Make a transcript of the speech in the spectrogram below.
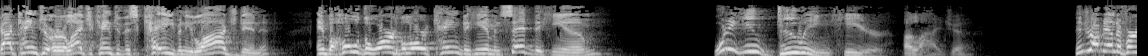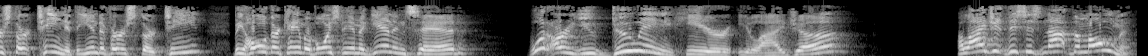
God came to, or Elijah came to this cave and he lodged in it. And behold, the word of the Lord came to him and said to him, What are you doing here, Elijah? Then drop down to verse 13. At the end of verse 13, behold, there came a voice to him again and said, what are you doing here, Elijah? Elijah, this is not the moment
